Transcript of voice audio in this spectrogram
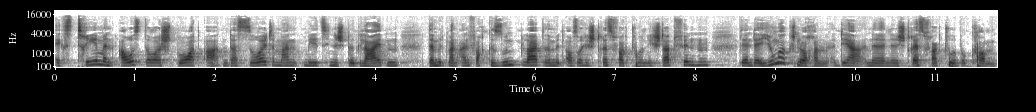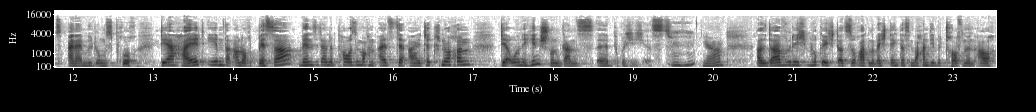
extremen Ausdauersportarten, das sollte man medizinisch begleiten, damit man einfach gesund bleibt, damit auch solche Stressfrakturen nicht stattfinden. Denn der junge Knochen, der eine, eine Stressfraktur bekommt, ein Ermüdungsbruch, der heilt eben dann auch noch besser, wenn sie dann eine Pause machen, als der alte Knochen, der ohnehin schon ganz äh, brüchig ist. Mhm. Ja, also da würde ich wirklich dazu raten, aber ich denke, das machen die Betroffenen auch,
